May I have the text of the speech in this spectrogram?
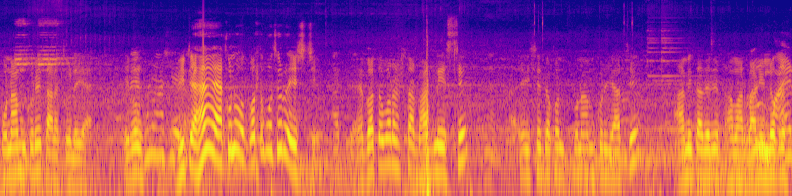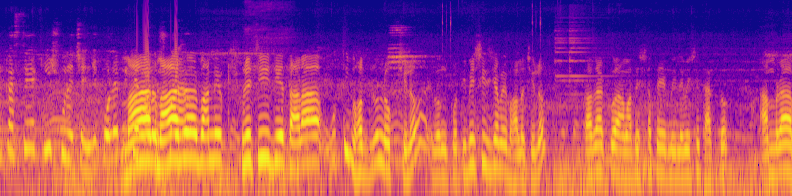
প্রণাম করে তারা চলে যায়। এবং ভিটে হ্যাঁ এখনও গত বছরও এসছে। গত বছর তার ভাগ্নে এসছে। এসে যখন প্রণাম করে যাচ্ছে আমি তাদের আমার বাড়ির লোক মায়ের কাছ থেকে কি শুনেছেন যে কোলে মার মার মানে শুনেছি যে তারা অতি ভদ্র লোক ছিল এবং প্রতিবেশী হিসাবে ভালো ছিল। তারা আমাদের সাথে মিলেমিশে থাকতো। আমরা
